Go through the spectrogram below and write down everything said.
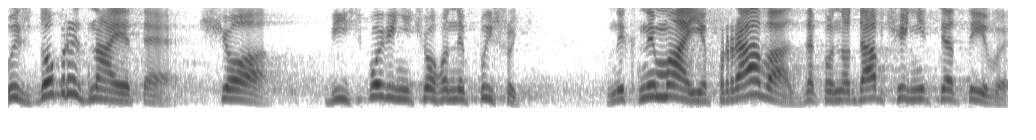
Ви ж добре знаєте, що військові нічого не пишуть. В них немає права законодавчої ініціативи.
